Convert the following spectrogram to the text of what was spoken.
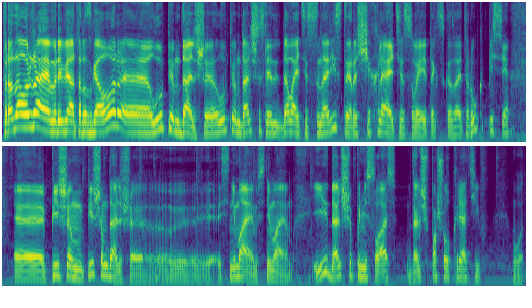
Продолжаем, ребят, разговор. Э, лупим дальше. Лупим дальше. Следует. Давайте, сценаристы, расчехляйте свои, так сказать, рукописи. Пишем, пишем дальше. Снимаем, снимаем. И дальше понеслась. Дальше пошел креатив. Вот.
